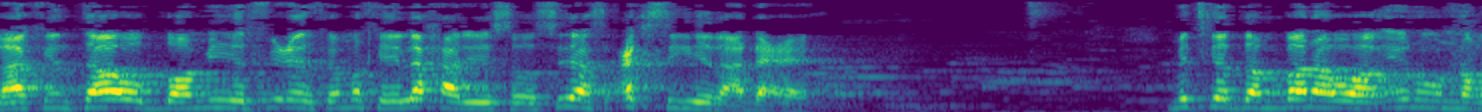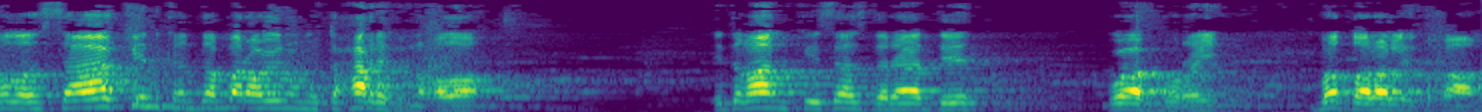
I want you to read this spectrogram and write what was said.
laakiin taa u damiir ficilka markay la xariirsado sidaas cagsigeedaa dhace midka dambena waa inuu noqdo saakin kan dambena waa inuu mutaxarik noqdo idqaamkii saas daraaddeed waa buray baطla اidqaam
